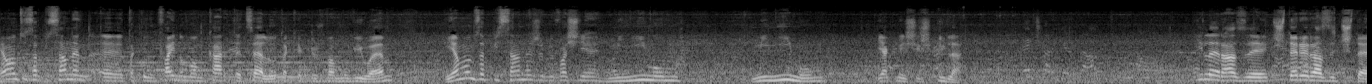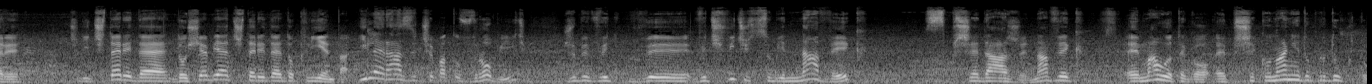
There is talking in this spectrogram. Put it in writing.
Ja mam tu zapisane e, taką fajną mam kartę celu, tak jak już Wam mówiłem. Ja mam zapisane, żeby właśnie minimum, minimum, jak myślisz, ile? Ile razy 4 razy 4, czyli 4D do siebie, 4D do klienta. Ile razy trzeba to zrobić, żeby wy, wy, wyćwiczyć sobie nawyk sprzedaży, nawyk, e, mało tego, e, przekonanie do produktu,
